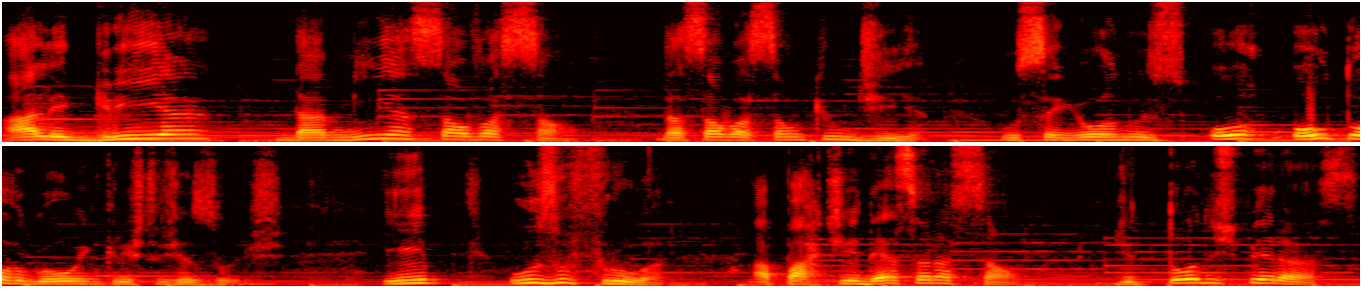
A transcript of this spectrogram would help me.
a alegria da minha salvação, da salvação que um dia o Senhor nos outorgou em Cristo Jesus. E usufrua, a partir dessa oração, de toda esperança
